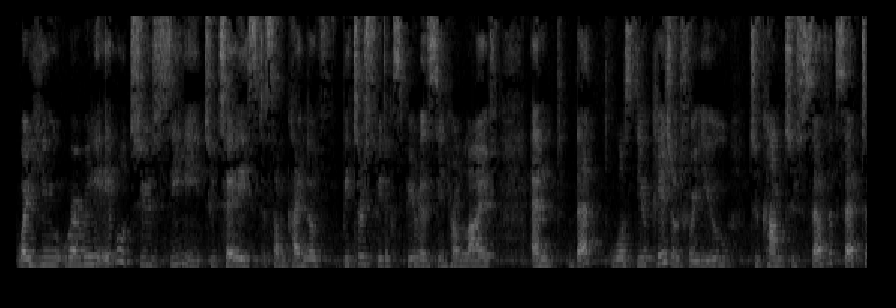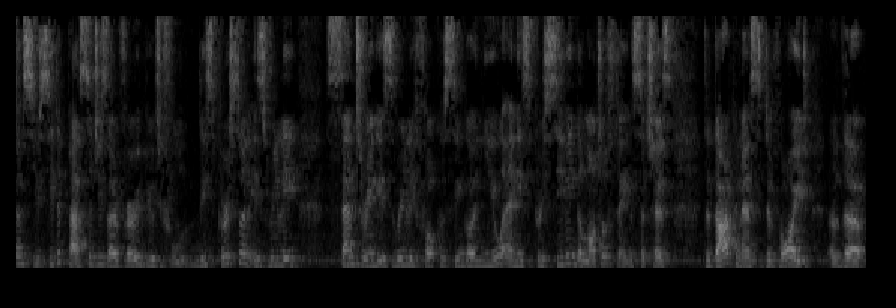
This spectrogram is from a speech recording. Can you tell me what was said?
where you were really able to see, to taste some kind of bittersweet experience in your life. And that was the occasion for you to come to self-acceptance. You see the passages are very beautiful. This person is really centering is really focusing on you and is perceiving a lot of things such as the darkness, the void, uh, the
